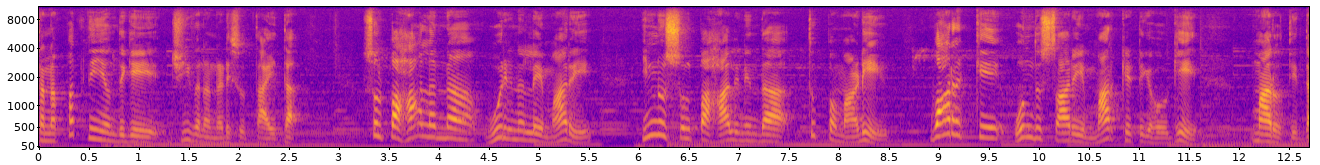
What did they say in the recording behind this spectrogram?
ತನ್ನ ಪತ್ನಿಯೊಂದಿಗೆ ಜೀವನ ನಡೆಸುತ್ತಾ ಇದ್ದ. ಸ್ವಲ್ಪ ಹಾಲನ್ನು ಊರಿನಲ್ಲೇ ಮಾರಿ ಇನ್ನೂ ಸ್ವಲ್ಪ ಹಾಲಿನಿಂದ ತುಪ್ಪ ಮಾಡಿ ವಾರಕ್ಕೆ ಒಂದು ಸಾರಿ ಮಾರ್ಕೆಟಿಗೆ ಹೋಗಿ ಮಾರುತ್ತಿದ್ದ.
